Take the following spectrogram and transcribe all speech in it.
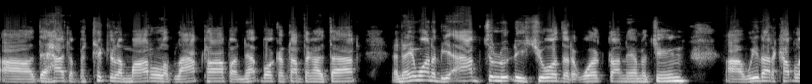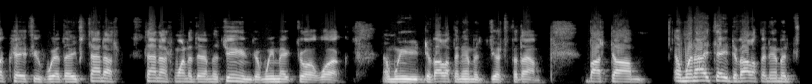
uh, that has a particular model of laptop or netbook or something like that, and they want to be absolutely sure that it works on their machine, uh, we've had a couple of cases where they've sent us sent us one of their machines and we make sure it works and we develop an image just for them. But um, and when I say develop an image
